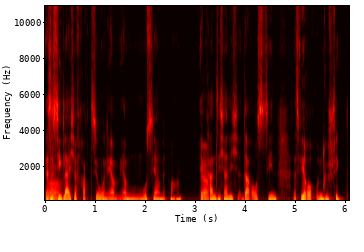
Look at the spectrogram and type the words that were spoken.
Es ist die gleiche Fraktion. Er, er muss ja mitmachen. Er ja. kann sich ja nicht da rausziehen. Es wäre auch ungeschickt,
